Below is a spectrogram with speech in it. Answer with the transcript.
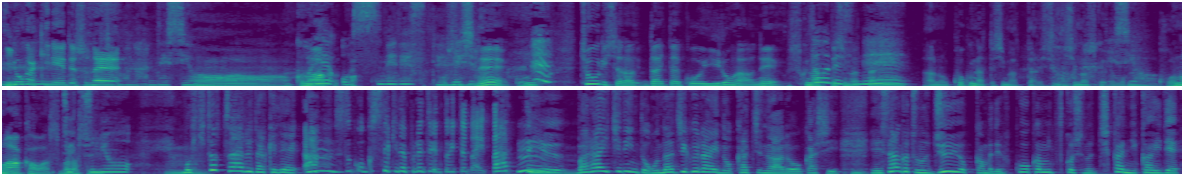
色が綺麗ですね。そうなんですよ。これ赤おすすめですね。ね調理したら大体こういう色がね薄くなってしまったり、ね。あの濃くなってしまったりししますけどもこの赤は素晴らしい。絶妙もう一つあるだけで、あすごく素敵なプレゼントいただいたっていう、バラ一輪と同じぐらいの価値のあるお菓子、えー3月の14日まで福岡三越の地下2階で、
